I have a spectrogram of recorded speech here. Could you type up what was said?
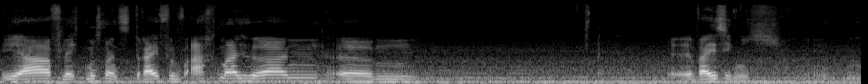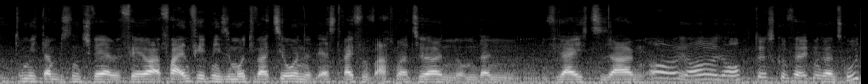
ja, vielleicht muss man es drei, fünf, acht Mal hören. Ähm, äh, weiß ich nicht. Tue mich da ein bisschen schwer. Vor allem fehlt mir diese Motivation, erst drei, fünf, acht Mal zu hören, um dann vielleicht zu sagen, oh ja, doch, das gefällt mir ganz gut.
